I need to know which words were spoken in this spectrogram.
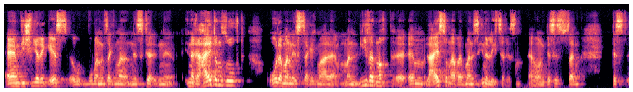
ähm, die schwierig ist, wo man, sag ich mal, eine, eine innere Haltung sucht oder man ist, sag ich mal, man liefert noch äh, ähm, Leistung, aber man ist innerlich zerrissen. Ja, und das ist sozusagen das äh,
